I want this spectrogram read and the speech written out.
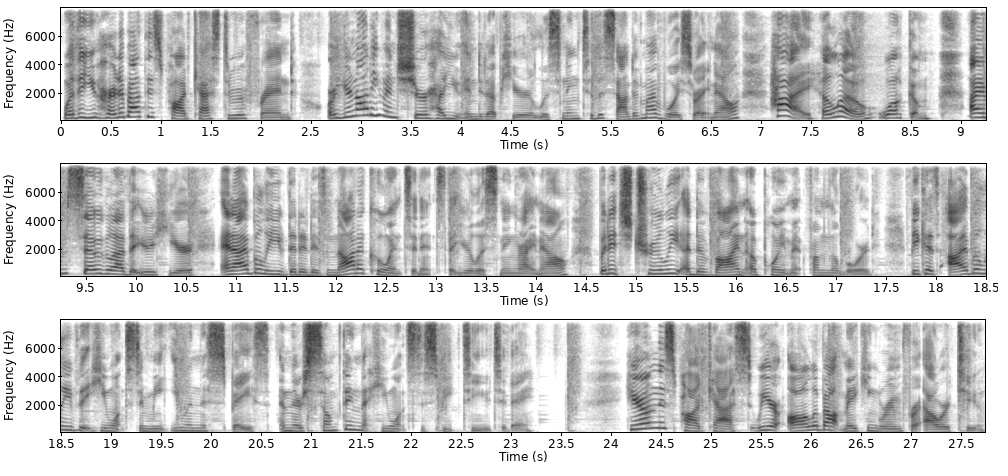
Whether you heard about this podcast through a friend or you're not even sure how you ended up here listening to the sound of my voice right now, hi, hello, welcome. I am so glad that you're here, and I believe that it is not a coincidence that you're listening right now, but it's truly a divine appointment from the Lord because I believe that He wants to meet you in this space, and there's something that He wants to speak to you today. Here on this podcast, we are all about making room for our too.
